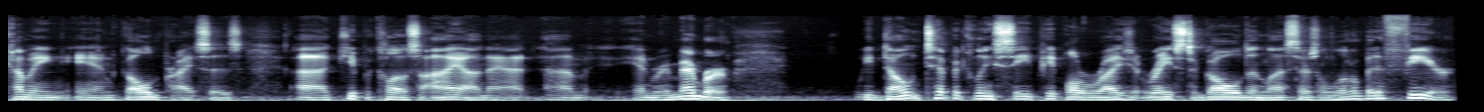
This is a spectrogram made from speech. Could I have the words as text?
coming in gold prices. Uh, keep a close eye on that. Um, and remember, we don't typically see people race, race to gold unless there's a little bit of fear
